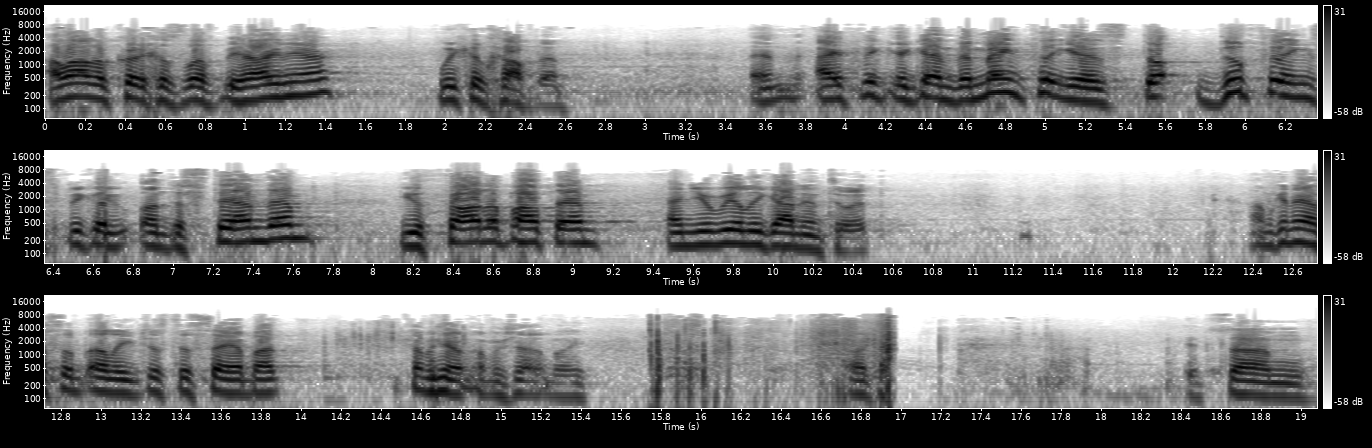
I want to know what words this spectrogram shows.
A lot of koiches left behind here, we can chap them. And I think again, the main thing is do, do, things because you understand them, you thought about them, and you really got into it. I'm going to ask Eli just to say about. Come here, Rabbi Okay. It's um,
